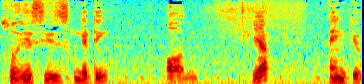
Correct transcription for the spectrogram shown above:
so AC is getting on. Yeah? Thank you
